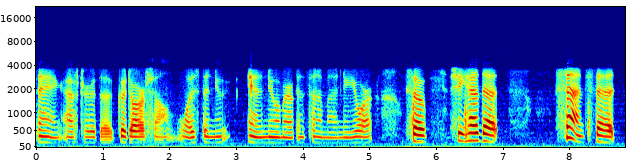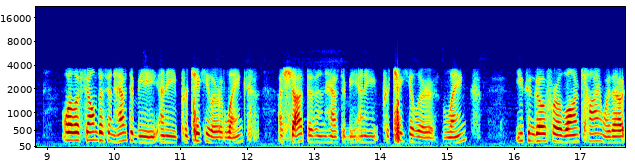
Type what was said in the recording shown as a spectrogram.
thing after the Godard film was the new in New American Cinema in New York. So she had that sense that well, a film doesn't have to be any particular length. A shot doesn't have to be any particular length. You can go for a long time without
